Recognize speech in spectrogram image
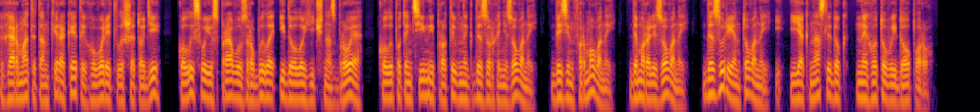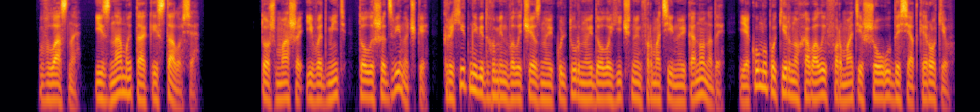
Гармати танки ракети говорять лише тоді, коли свою справу зробила ідеологічна зброя, коли потенційний противник дезорганізований, дезінформований, деморалізований, дезорієнтований і, як наслідок, не готовий до опору. Власне, і з нами так і сталося. Тож Маша і ведмідь то лише дзвіночки, крихітний відгумін величезної культурно-ідеологічно інформаційної канонади, яку ми покірно хавали в форматі шоу десятки років.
